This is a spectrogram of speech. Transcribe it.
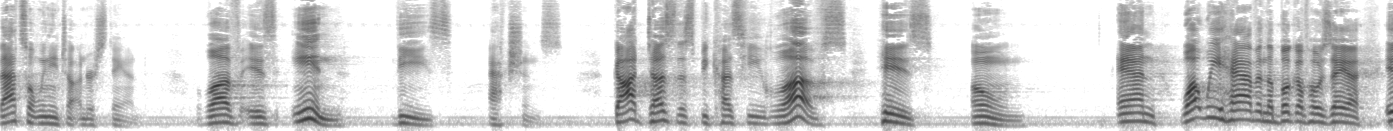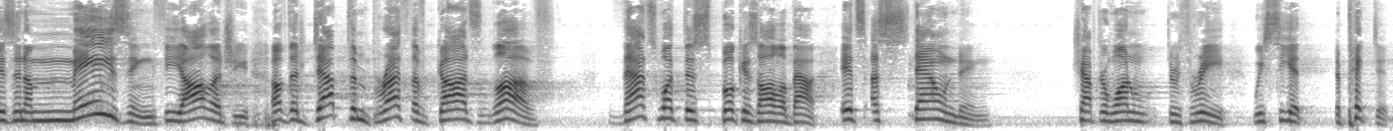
That's what we need to understand. Love is in these actions. God does this because he loves his own. And what we have in the book of Hosea is an amazing theology of the depth and breadth of God's love. That's what this book is all about. It's astounding. Chapter 1 through 3, we see it depicted,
